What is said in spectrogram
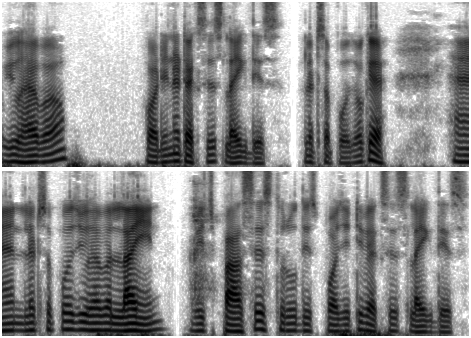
you have a coordinate axis like this. Let's suppose okay. And let's suppose you have a line which passes through this positive axis like this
